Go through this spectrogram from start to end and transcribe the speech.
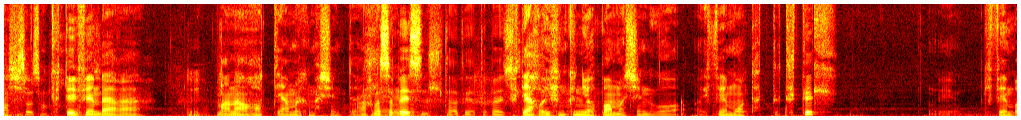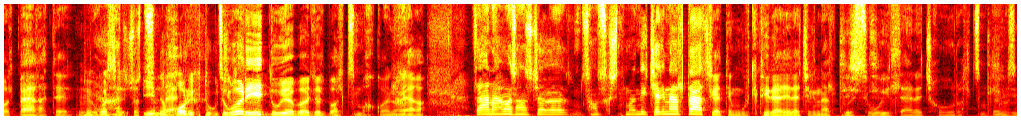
Апсоо сон. Гэтэ FM байгаа. Тий. Манай хот ямар их машинтай. Анханасаа байсан л та тэгээ одоо байж. Гэтэ яг ихэнх нь Япон машин нөгөө FM-уу татдаг. Гэтэл FM бол байгаа те. Тэг угаасаа энэ хуурийг төгж Зүгээр эд үе болол болцсон байхгүй нөө яга. За намайг сонсож байгаа сонсогчд маань нэг чагнаалдаа ч гэдэг тэнгуүл тэр арай чагнаалт хийсэн үйл арай жоо өөр болцсон болохоос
